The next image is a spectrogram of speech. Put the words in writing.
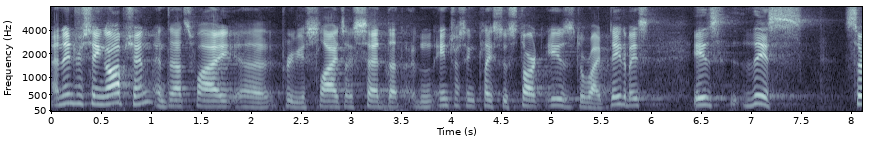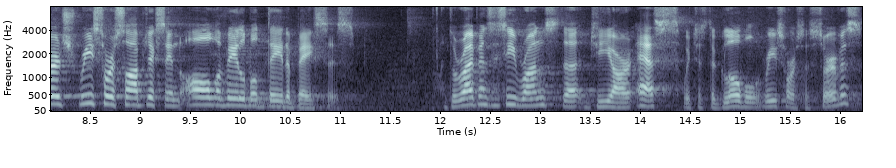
An interesting option, and that's why uh, previous slides I said that an interesting place to start is the RIPE database, is this. Search resource objects in all available databases. The RIPE NCC runs the GRS, which is the Global Resources Service.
